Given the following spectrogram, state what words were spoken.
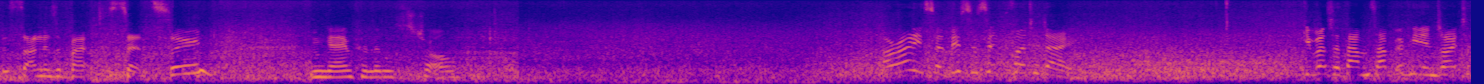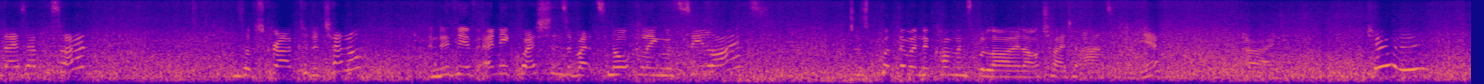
The sun is about to set soon. I'm going for a little stroll. So this is it for today. Give us a thumbs up if you enjoyed today's episode and subscribe to the channel. And if you have any questions about snorkeling with sea lions, just put them in the comments below and I'll try to answer them, yeah? Alright. Cheers!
